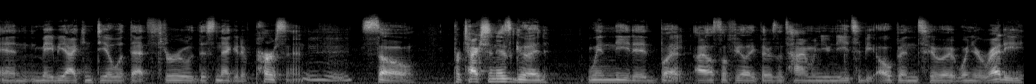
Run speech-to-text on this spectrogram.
and maybe I can deal with that through this negative person. Mm-hmm. So protection is good when needed, but Right. I also feel like there's a time when you need to be open to it when you're ready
